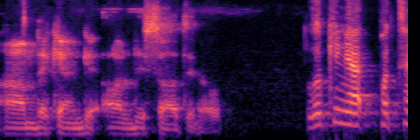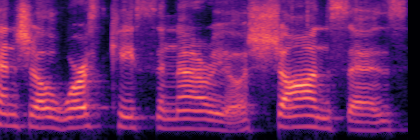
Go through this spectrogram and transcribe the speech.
Um, they can get all this sorted out. Looking at potential worst case scenario, Sean says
